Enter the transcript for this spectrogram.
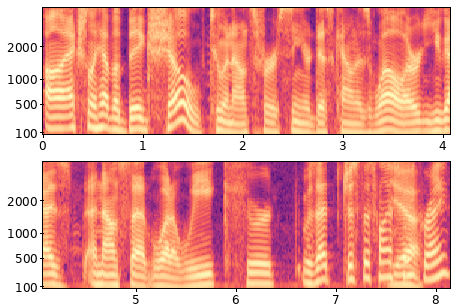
uh, actually have a big show to announce for senior discount as well. Or you guys announced that what a week or was that just this last Yeah. week, right?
